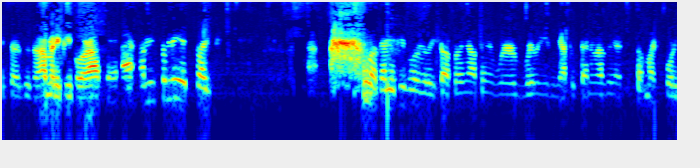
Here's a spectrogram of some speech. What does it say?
in terms of how many people are out there. I, I mean, for me, it's like, look, I mean, people are really suffering out there. We're really in the epicenter of it. It's something like 40%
